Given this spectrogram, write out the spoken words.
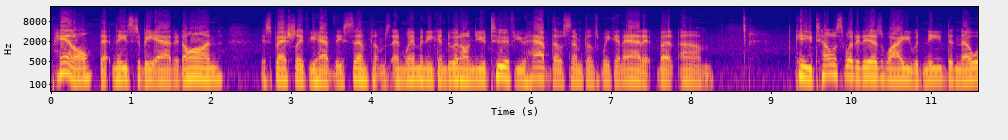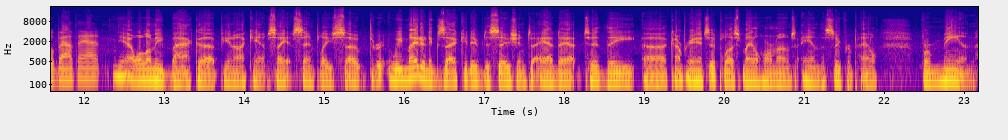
panel that needs to be added on, especially if you have these symptoms. And women, you can do it on you too. If you have those symptoms, we can add it. But um, can you tell us what it is, why you would need to know about that? Yeah, well, let me back up. You know, I can't say it simply. So, through, we made an executive decision to add that to the uh, comprehensive plus male hormones and the super panel for men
